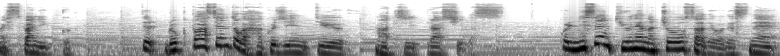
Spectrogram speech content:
ヒスパニック。で、6%が白人という町らしいです。これ2009年の調査ではですね、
